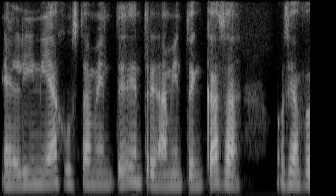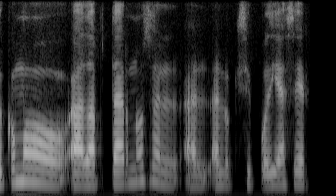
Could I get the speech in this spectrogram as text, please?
en línea justamente de entrenamiento en casa. O sea, fue como adaptarnos al, al, a lo que se podía hacer.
